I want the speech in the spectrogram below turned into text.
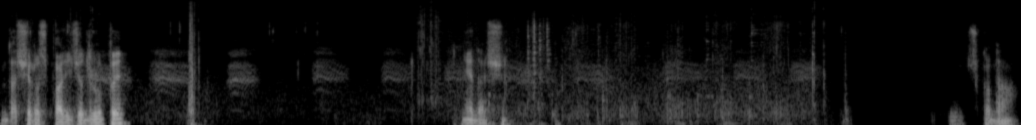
Da się rozpalić od lupy? Nie da się. Szkoda.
